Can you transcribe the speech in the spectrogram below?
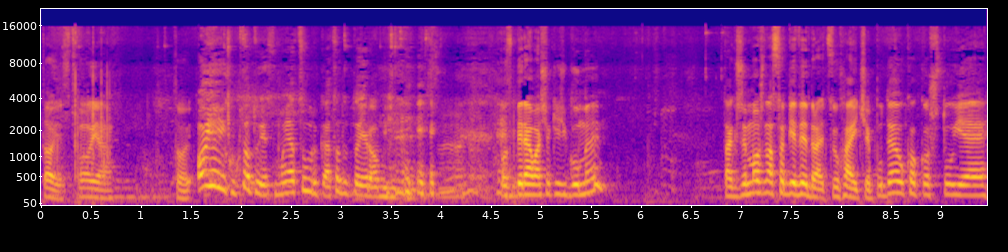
To jest twoja. To... Ojejku, kto tu jest? Moja córka, co tu tutaj robi? Pozbierałaś jakieś gumy? Także można sobie wybrać, słuchajcie, pudełko kosztuje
